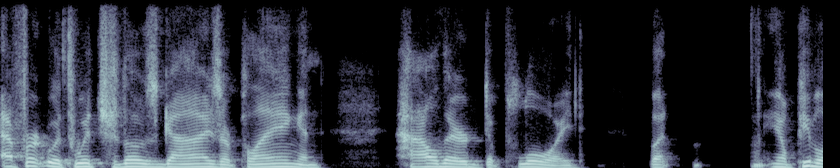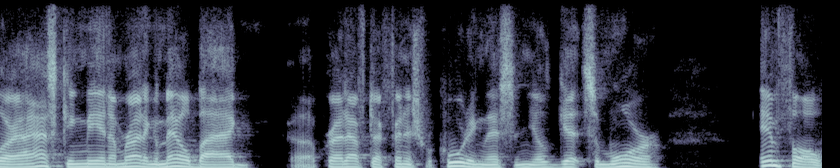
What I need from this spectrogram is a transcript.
effort with which those guys are playing and how they're deployed. But you know, people are asking me, and I'm writing a mailbag uh, right after I finish recording this, and you'll get some more info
